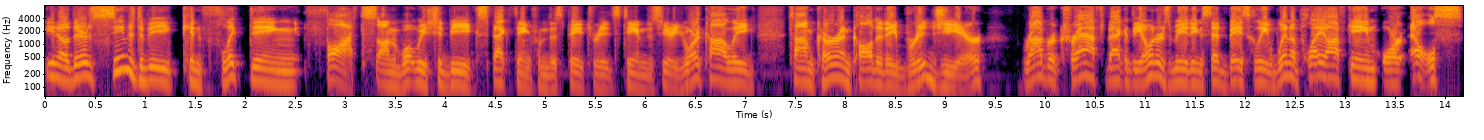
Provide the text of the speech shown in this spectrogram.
You know, there seems to be conflicting thoughts on what we should be expecting from this Patriots team this year. Your colleague, Tom Curran, called it a bridge year. Robert Kraft, back at the owners' meeting, said basically win a playoff game or else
